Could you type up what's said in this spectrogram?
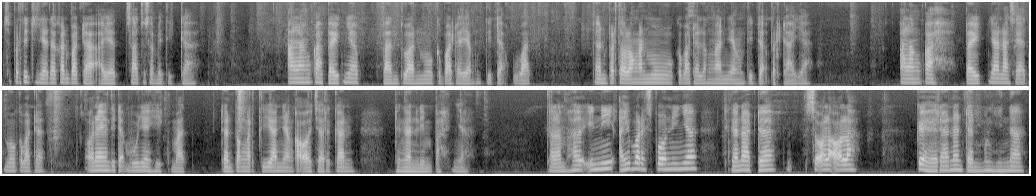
seperti dinyatakan pada ayat 1 sampai 3. Alangkah baiknya bantuanmu kepada yang tidak kuat dan pertolonganmu kepada lengan yang tidak berdaya. Alangkah baiknya nasihatmu kepada orang yang tidak mempunyai hikmat dan pengertian yang kau ajarkan dengan limpahnya. Dalam hal ini, ayo meresponinya dengan nada seolah-olah keheranan dan menghina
